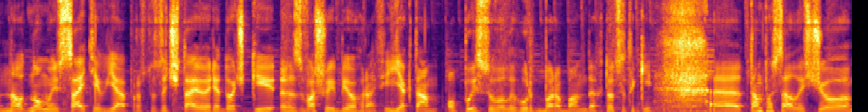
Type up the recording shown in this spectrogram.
на одному із сайтів я просто зачитаю рядочки е, з вашої біографії, як там описували гурт Барабанда. Хто це такі? Е, там писали, що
